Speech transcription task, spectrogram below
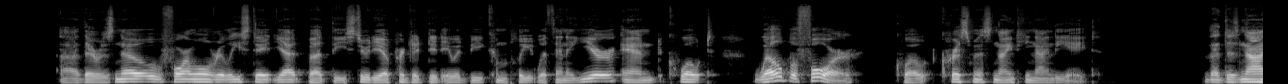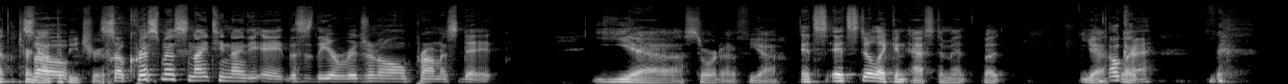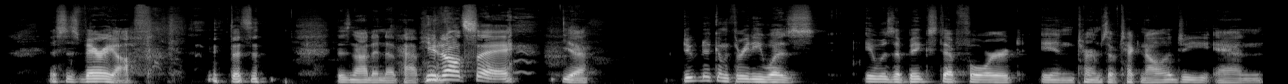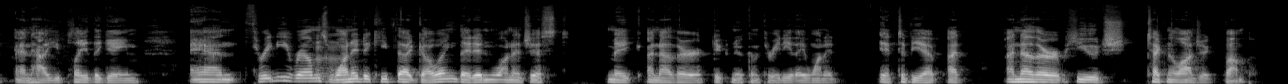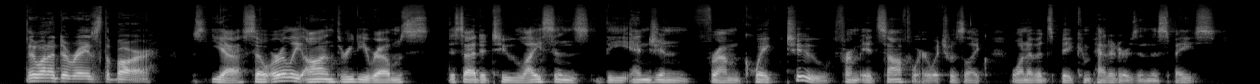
Uh, there was no formal release date yet, but the studio predicted it would be complete within a year and, quote, well before, quote, Christmas 1998. That does not turn out to be true. So Christmas 1998. This is the original promised date. Yeah, sort of. Yeah, it's it's still like an estimate, but yeah. Okay. like, this is very off. it doesn't does not end up happening. you don't say. Yeah. Duke Nukem 3D was it was a big step forward in terms of technology and and how you played the game. And 3D Realms Mhm. wanted to keep that going. They didn't want to just make another Duke Nukem 3D. They wanted it to be a, a another huge technologic bump. They wanted to raise the bar. Yeah, so early on, 3D Realms decided to license the engine from Quake 2 from id Software, which was like one of its big competitors in this space.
